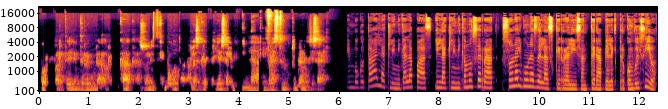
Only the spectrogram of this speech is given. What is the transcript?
por parte del ente regulador en cada caso, en este en Bogotá, por la Secretaría de Salud y la infraestructura necesaria. Bogotá, la Clínica La Paz y la Clínica Montserrat son algunas de las que realizan terapia electroconvulsiva.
